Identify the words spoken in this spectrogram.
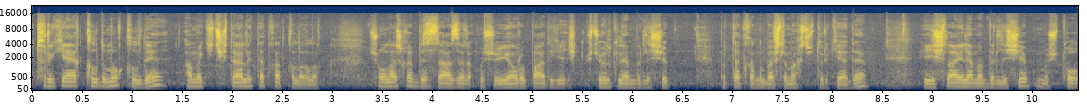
turkiya qildimi qildi ammo kichikdalik tadqiqot qildiq. Shunlashqa biz hozir shu yevropadagi uch o'lkalar birlashib bir tadqiqotni boshlamoqchi turkiyada. Ishlaylarmi birlashib shu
